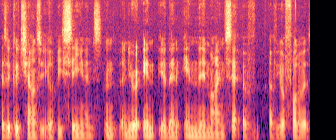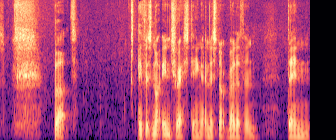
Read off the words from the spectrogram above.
there's a good chance that you'll be seen and, and, and you're in you're then in the mindset of of your followers. But if it's not interesting and it's not relevant, then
